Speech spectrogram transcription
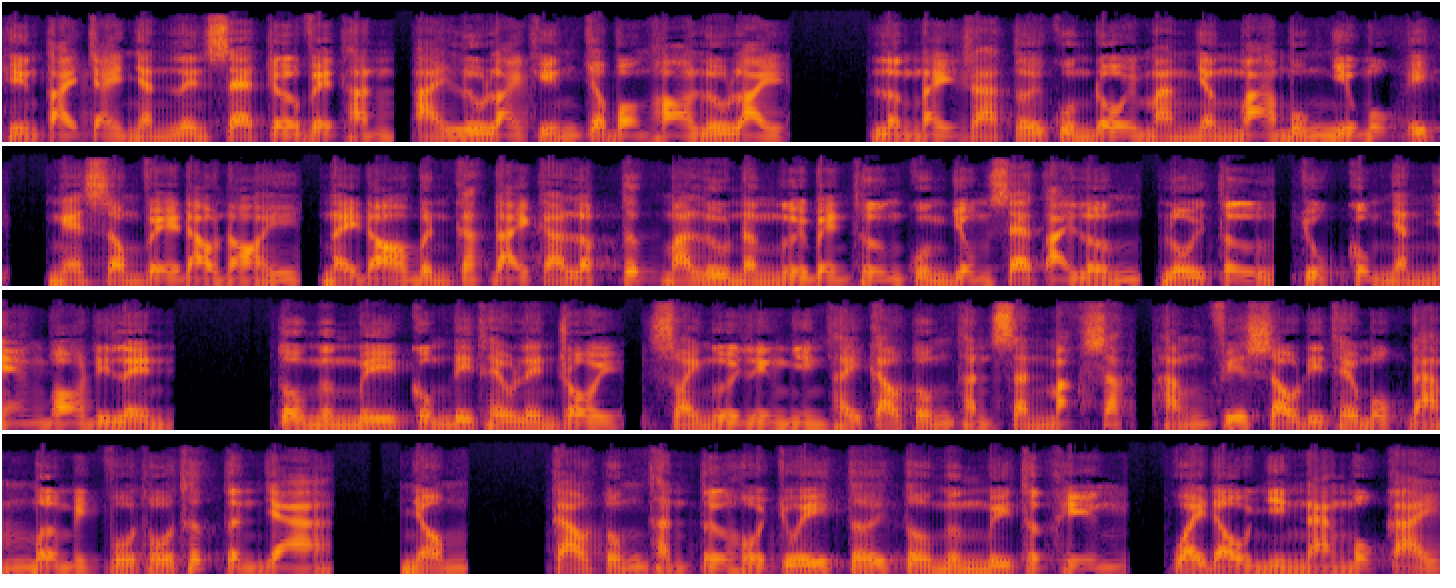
hiện tại chạy nhanh lên xe trở về thành, ái lưu lại khiến cho bọn họ lưu lại. Lần này ra tới quân đội mang nhân mã muốn nhiều một ít, nghe xong về đào nói, này đó binh các đại ca lập tức ma lưu nâng người bệnh thượng quân dụng xe tải lớn, lôi tử, chuột cũng nhanh nhẹn bò đi lên, Tô Ngân Mi cũng đi theo lên rồi, xoay người liền nhìn thấy Cao Tuấn Thành xanh mặt sắc, hắn phía sau đi theo một đám mờ mịt vô thố thức tỉnh giả. Nhóm, Cao Tuấn Thành tự hồi chú ý tới Tô Ngưng Mi thực hiện, quay đầu nhìn nàng một cái,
